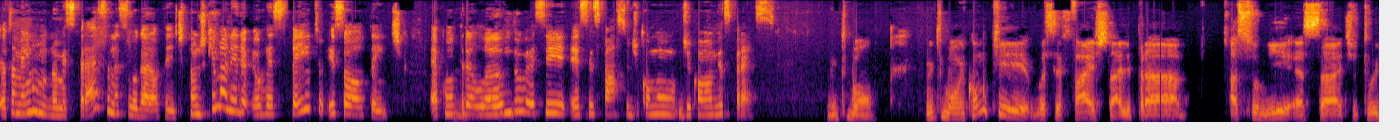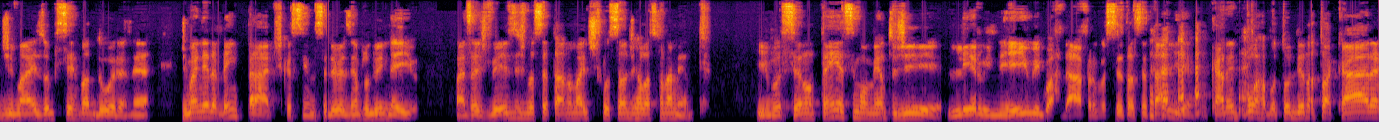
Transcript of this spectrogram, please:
eu também não, não me expresso nesse lugar autêntico. Então, de que maneira eu respeito e sou autêntica? É controlando esse, esse espaço de como, de como eu me expresso. Muito bom, muito bom. E como que você faz, Thali, para assumir essa atitude mais observadora, né? De maneira bem prática, assim, você deu o exemplo do e-mail, mas às vezes você está numa discussão de relacionamento e você não tem esse momento de ler o e-mail e guardar para você, tá? você tá ali, o cara, porra, botou o dedo na tua cara,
